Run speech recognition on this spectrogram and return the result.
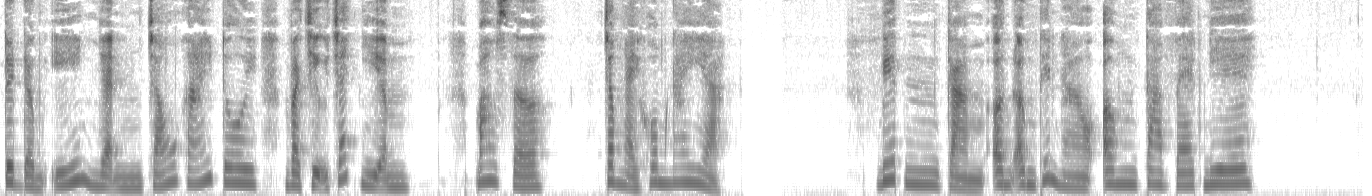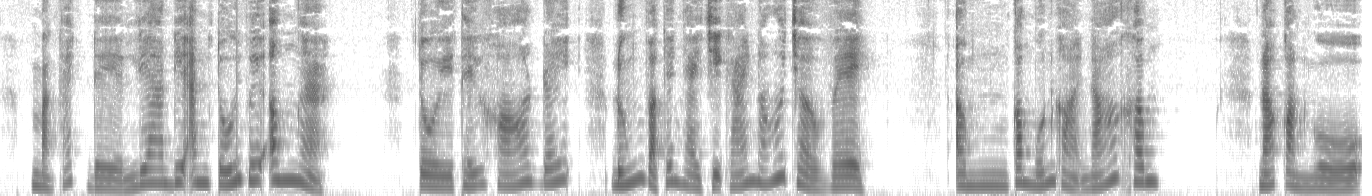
tôi đồng ý nhận cháu gái tôi và chịu trách nhiệm. Bao giờ? Trong ngày hôm nay à? Biết cảm ơn ông thế nào ông Tavernier? Bằng cách để Lia đi ăn tối với ông à? Tôi thấy khó đấy, đúng vào cái ngày chị gái nó trở về. Ông có muốn gọi nó không? Nó còn ngủ,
